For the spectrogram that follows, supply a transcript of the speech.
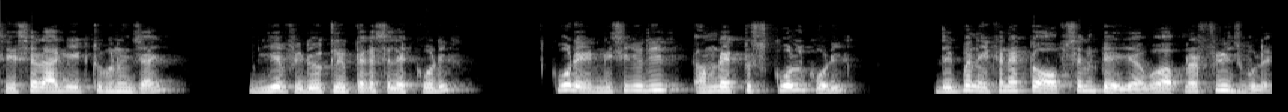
শেষের আগে একটুখানি যাই। গিয়ে ভিডিও ক্লিপটাকে সিলেক্ট করি। করে নিচে যদি আমরা একটু স্ক্রোল করি, দেখবেন এখানে একটা অপশন পেয়ে যাব আপনার ফ্রিজ বলে।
